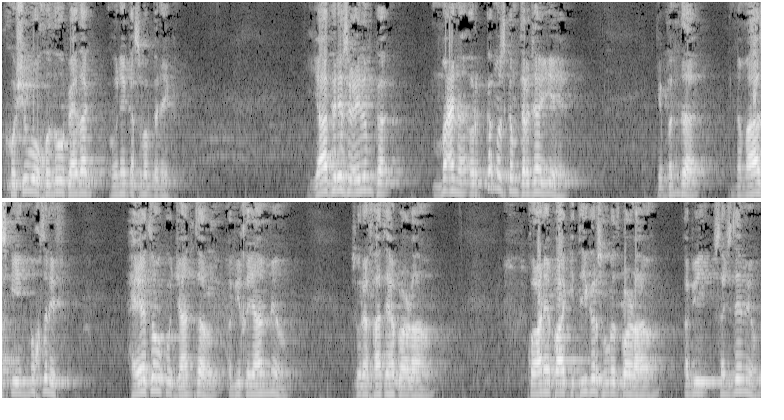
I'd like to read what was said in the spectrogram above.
خوشو و خدو پیدا ہونے کا سبب بنے گا یا پھر اس علم کا معنی اور کم از کم درجہ یہ ہے کہ بندہ نماز کی مختلف حیتوں کو جانتا ہو، ابھی قیام میں ہو، سورہ فاتحہ پڑھ رہا ہوں قرآن پاک کی دیگر صورت پڑھ رہا ہوں ابھی سجدے میں ہوں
